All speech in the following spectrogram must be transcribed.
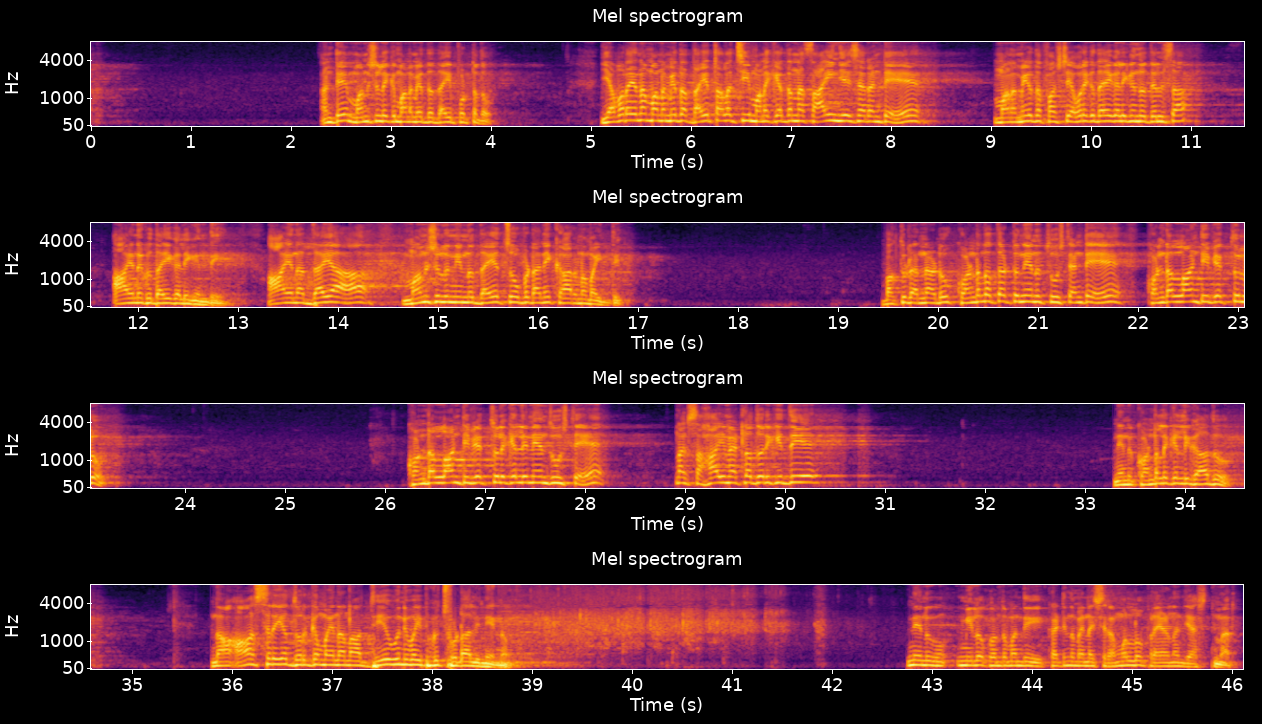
అంటే మనుషులకి మన మీద దయ పుట్టదు. ఎవరైనా మన మీద దయ తలచి మనకేదన్నా సాయం చేశారంటే మన మీద ఫస్ట్ ఎవరికి దయ కలిగిందో తెలుసా? ఆయనకు దయ కలిగింది. ఆయన దయ మనుషులు నిన్ను దయ చూపడానికి కారణమైంది. భక్తుడు అన్నాడు కొండల తట్టు నేను చూస్తే అంటే కొండల్లాంటి వ్యక్తులు. కొండల్లాంటి వ్యక్తులకి వెళ్ళి నేను చూస్తే నాకు సహాయం ఎట్లా దొరికిద్ది? నేను కొండలకెళ్ళి కాదు నా ఆశ్రయ దుర్గమైన నా దేవుని వైపుకు చూడాలి నేను. నేను మీలో కొంతమంది కఠినమైన శ్రమల్లో ప్రయాణం చేస్తున్నారు.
